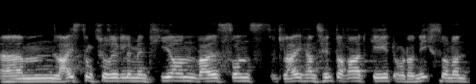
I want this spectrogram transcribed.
ähm, Leistung zu reglementieren, weil es sonst gleich ans Hinterrad geht oder nicht, sondern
